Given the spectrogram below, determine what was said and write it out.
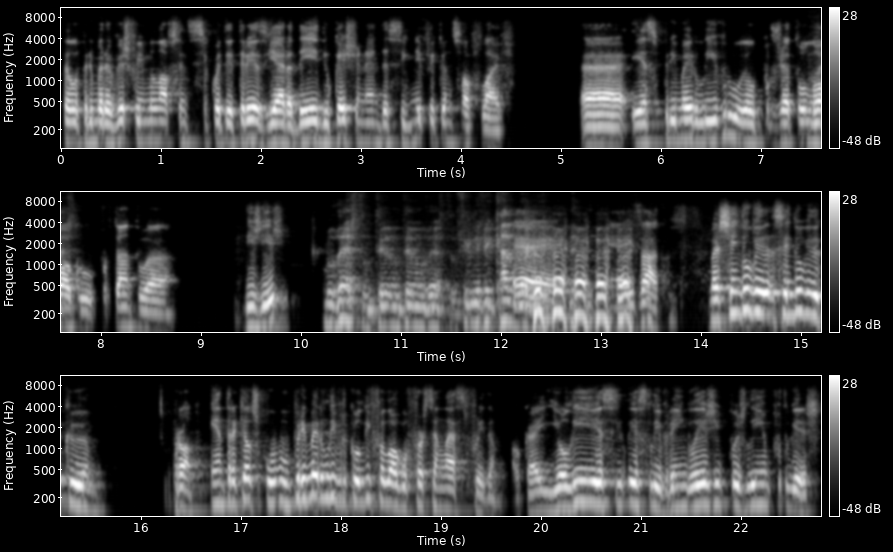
pela primeira vez foi em 1953 e era The Education and the Significance of Life. Uh, esse primeiro livro ele projetou Modesto. logo, portanto, a. Diz, diz? Modesto, um termo, um termo modesto, significado. É, é, exato. Mas sem dúvida, sem dúvida que pronto, entre aqueles. O, o, primeiro livro que eu li foi logo o First and Last Freedom, ok? E eu li esse, esse livro em inglês e depois li em português.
